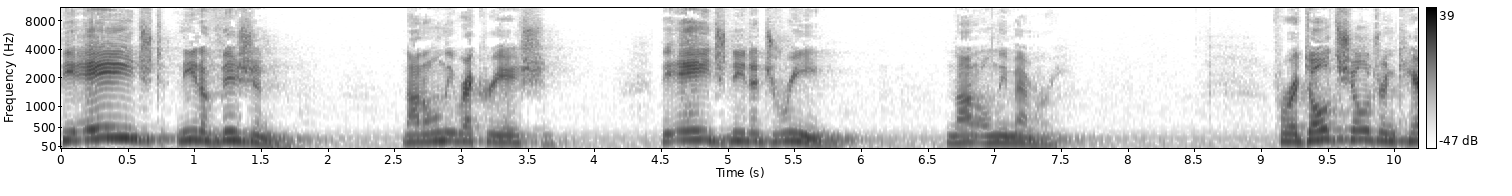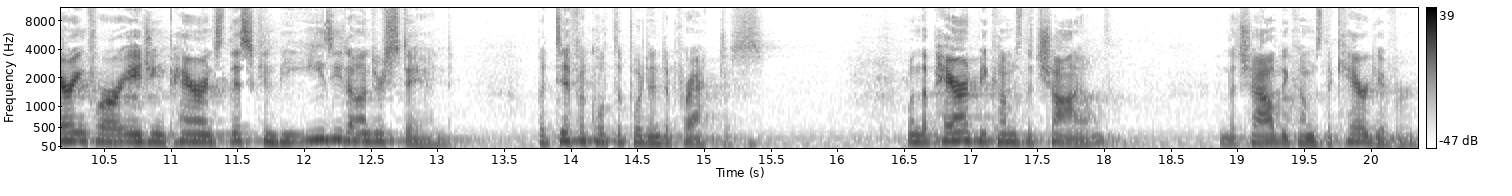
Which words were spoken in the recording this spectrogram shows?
the aged need a vision, not only recreation. The aged need a dream, not only memory. For adult children caring for our aging parents, this can be easy to understand, but difficult to put into practice. When the parent becomes the child and the child becomes the caregiver,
